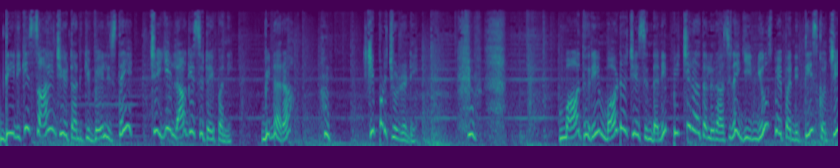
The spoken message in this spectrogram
దీనికి సాయం చేయటానికి వేలిస్తే చెయ్యి లాగేసే టైప్ అని. విన్నారా. ఇప్పుడు చూడండి. మాధురి మర్డర్ చేసిందని పిచ్చిరాతలు రాసిన ఈ న్యూస్ పేపర్ని తీసుకొచ్చి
